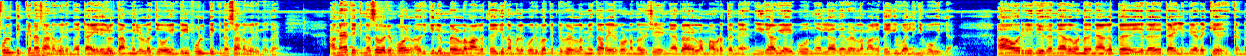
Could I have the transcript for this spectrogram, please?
ഫുൾ തിക്നെസ് ആണ് വരുന്നത്. ടൈലുകൾ തമ്മിലുള്ള ജോയിന്റിൽ ഫുൾ തിക്നെസ് ആണ് വരുന്നത്. അങ്ങനെ തിക്നെസ് വരുമ്പോൾ ഒരിക്കലും വെള്ളം അകത്തേക്ക് നമ്മളിപ്പോൾ ഒരു ബക്കറ്റ് വെള്ളം ഈ തറയിൽ കൊണ്ടുവന്ന് ഒഴിച്ചു കഴിഞ്ഞാൽ വെള്ളം അവിടെ തന്നെ നീരാവിയായി പോകുന്നതല്ലാതെ വെള്ളം അകത്തേക്ക് വലിഞ്ഞു പോകില്ല. ആ ഒരു രീതിയിൽ തന്നെ അതുകൊണ്ട് തന്നെ അകത്ത് അതായത് ടൈലിന്റെ ഇടയ്ക്ക് കണ്ട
